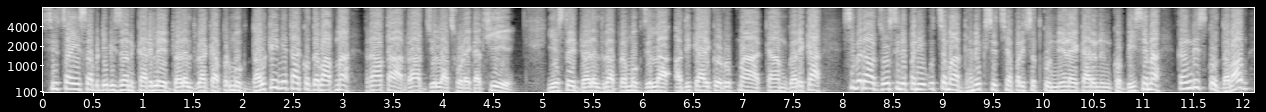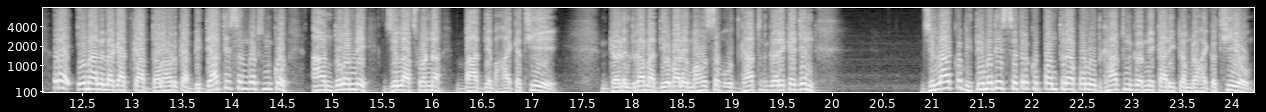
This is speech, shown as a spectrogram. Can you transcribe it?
सिंचाई सब डिभिजन कार्यालय डडेलधुराका प्रमुख दलकै नेताको दबावमा रातारात जिल्ला छोडेका थिए। यस्तै डडेलधुरा प्रमुख जिल्ला अधिकारीको रूपमा काम गरेका शिवराज जोशीले पनि उच्च माध्यमिक शिक्षा परिषदको निर्णय कार्यान्वयनको विषयमा कंग्रेसको दबाव र एमाले लगायतका दलहरूका विद्यार्थी संगठनको आन्दोलनले जिल्ला छोड्न बाध्य भएका थिए। डडेलधुरामा देवालय महोत्सव उद्घाटन गरेका दिन जिल्लाको भित्री क्षेत्रको पन्तुरा पुल उद्घाटन गर्ने कार्यक्रम रहेको थियो।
